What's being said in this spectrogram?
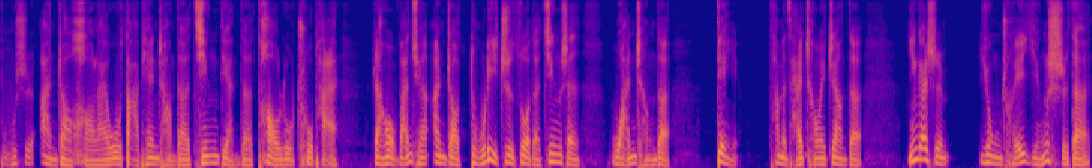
不是按照好莱坞大片场的经典的套路出牌。然后完全按照独立制作的精神完成的电影，他们才成为这样的，应该是永垂影史的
